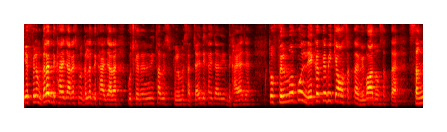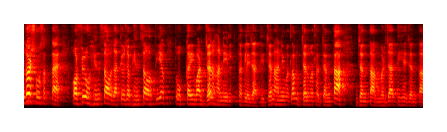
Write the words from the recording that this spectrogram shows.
ये फ़िल्म गलत दिखाया जा रहा है, इसमें गलत दिखाया जा रहा है। कुछ कहते हैं, नहीं साहब, इस फ़िल्म में सच्चाई दिखाई जा रही है, दिखाया जाए। तो फ़िल्मों को लेकर के भी क्या हो सकता है? विवाद हो सकता है, संघर्ष हो सकता है, और फिर वो हिंसा हो जाती है। और जब हिंसा होती है तो कई बार जनहानि तक ले जाती है। जनहानि मतलब जन मतलब जनता जनता मर जाती है, जनता,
